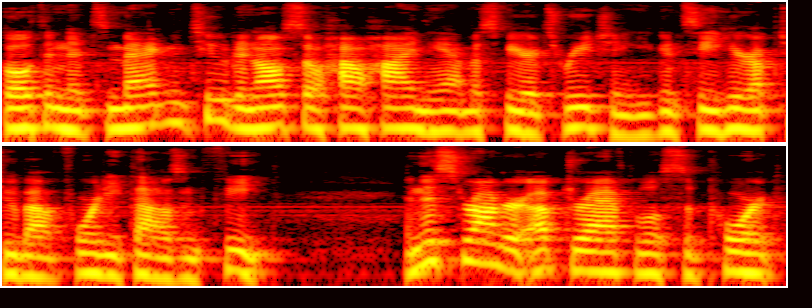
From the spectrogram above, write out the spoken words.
both in its magnitude and also how high in the atmosphere it's reaching. You can see here up to about 40,000 feet. And this stronger updraft will support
